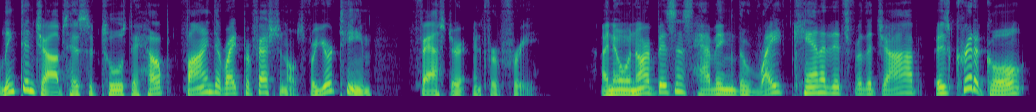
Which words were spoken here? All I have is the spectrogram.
LinkedIn Jobs has the tools to help find the right professionals for your team faster and for free. I know in our business, having the right candidates for the job is critical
